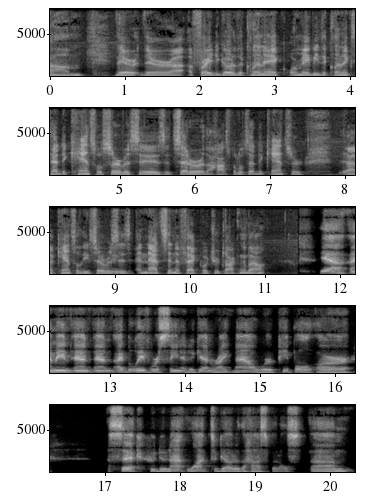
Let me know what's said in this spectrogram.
um, they're they're uh, afraid to go to the clinic, or maybe the clinics had to cancel services, et cetera, or the hospitals had to cancel uh, cancel these services, and that's in effect what you're talking about. Yeah, I mean, and and I believe we're seeing it again right now, where people are sick who do not want to go to the hospitals. Um,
